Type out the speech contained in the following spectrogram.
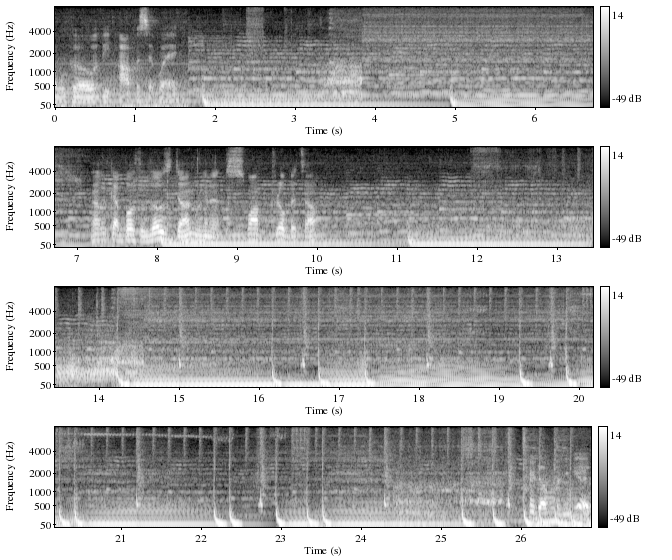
Now we'll go the opposite way. Now we've got both of those done, we're gonna swap drill bits out. Turned out pretty good.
